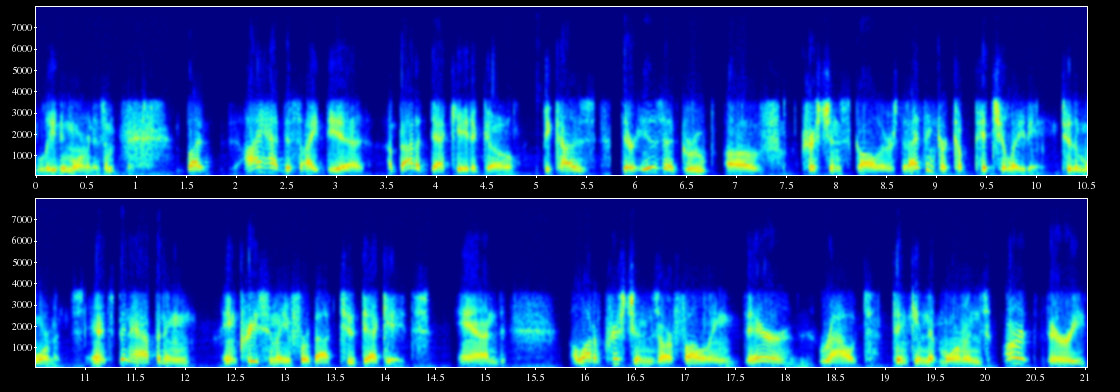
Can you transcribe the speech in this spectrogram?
leaving Mormonism. But I had this idea about a decade ago because there is a group of Christian scholars that I think are capitulating to the Mormons. And it's been happening increasingly for about two decades. And a lot of Christians are following their route, thinking that Mormons aren't very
